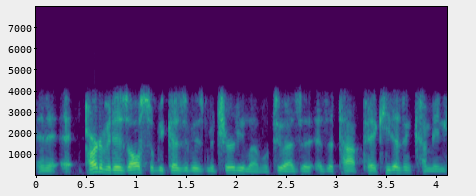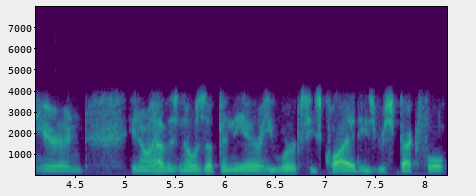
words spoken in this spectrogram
and it, part of it is also because of his maturity level too. As a as a top pick, he doesn't come in here and you know have his nose up in the air. He works. He's quiet. He's respectful.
